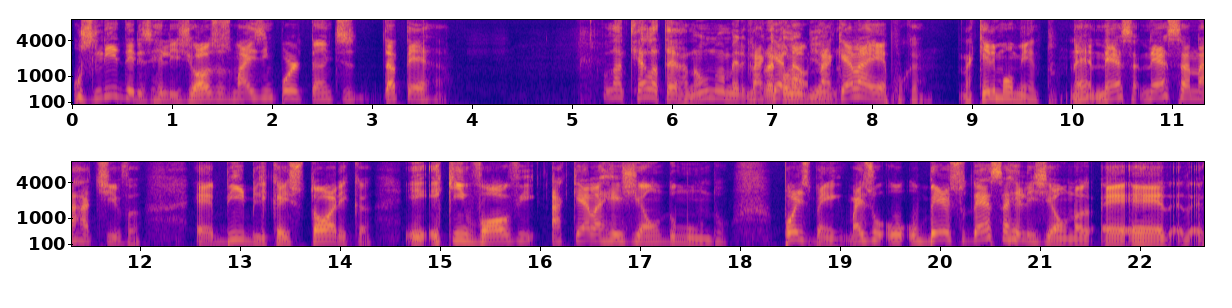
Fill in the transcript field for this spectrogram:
os líderes religiosos mais importantes da Terra. Naquela terra, não na América pré-colombiana. Naquela época, naquele momento, né? nessa, nessa narrativa é, bíblica, histórica, e, e, que envolve aquela região do mundo. Pois bem, mas o, o, o berço dessa religião é, é,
